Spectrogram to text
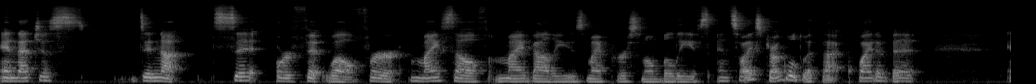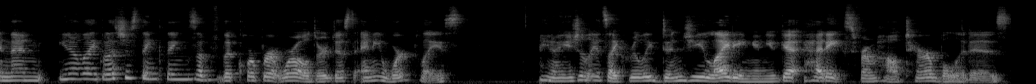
And that just did not sit or fit well for myself, my values, my personal beliefs. And so I struggled with that quite a bit. And then, you know, like let's just think things of the corporate world or just any workplace. You know, usually it's like really dingy lighting and you get headaches from how terrible it is.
